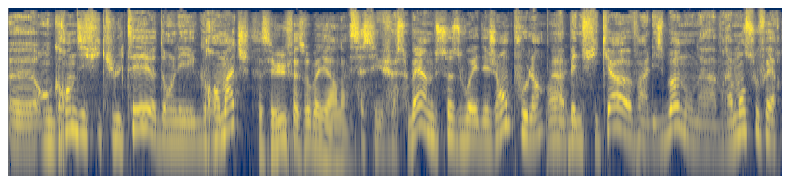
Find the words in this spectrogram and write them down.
euh, en grande difficulté dans les grands matchs. Ça s'est vu face au Bayern, là. Ça s'est vu face au Bayern, ça se voyait déjà en poule. Hein. À Benfica, enfin à Lisbonne, on a vraiment souffert.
